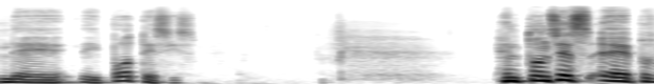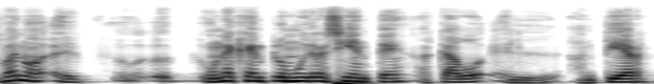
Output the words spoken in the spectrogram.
de, hipótesis. Entonces, eh, pues bueno, eh, un ejemplo muy reciente, acabo el antier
